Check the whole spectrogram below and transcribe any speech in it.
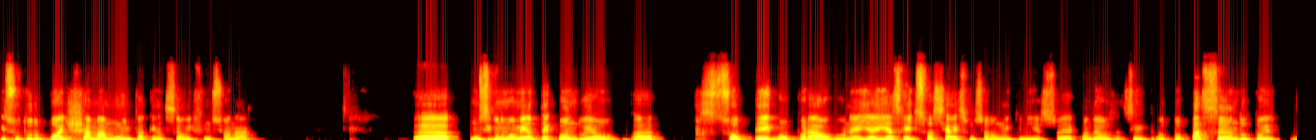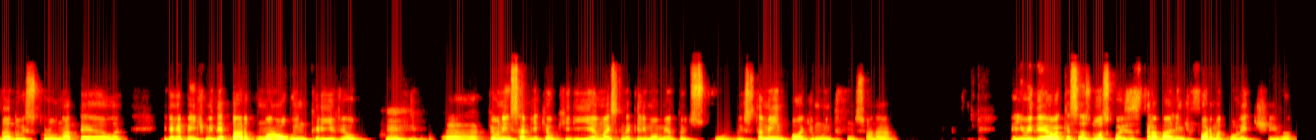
isso tudo pode chamar muito atenção e funcionar. Uh, um segundo momento é quando eu uh, sou pego por algo, né? E aí as redes sociais funcionam muito nisso. É quando eu, assim, eu tô passando, tô dando o scroll na tela e de repente me deparo com algo incrível uhum. uh, que eu nem sabia que eu queria, mas que naquele momento eu descubro. Isso também pode muito funcionar. E o ideal é que essas duas coisas trabalhem de forma coletiva.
